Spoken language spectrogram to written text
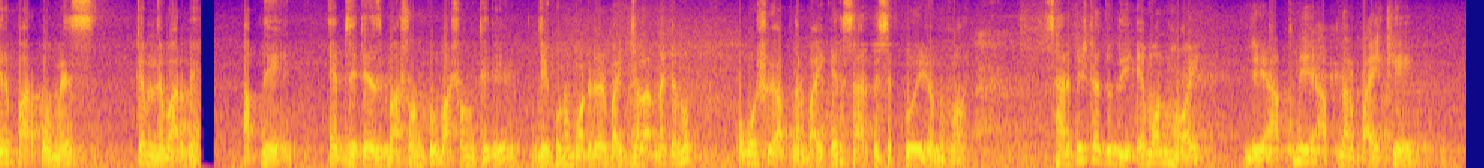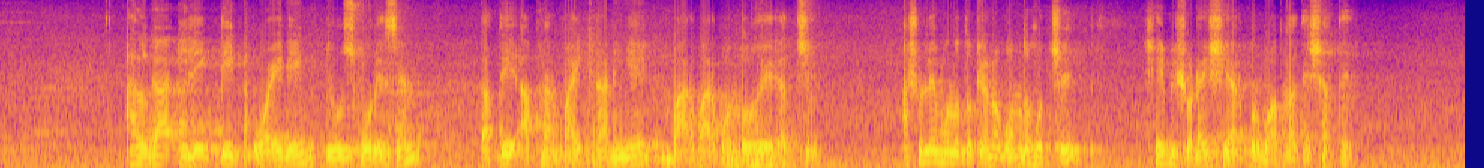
এর পারফরমেন্স কেমনে বাড়বে? আপনি এফজেটেস বাসন টু বাসন থ্রি যে কোনো মডেলের বাইক চালান না কেন, অবশ্যই আপনার বাইকের সার্ভিসের প্রয়োজন হয়। সার্ভিসটা যদি এমন হয় যে আপনি আপনার বাইকে আলগা ইলেকট্রিক ওয়ারিং ইউজ করেছেন, তাতে আপনার বাইক রানিংয়ে বারবার বন্ধ হয়ে যাচ্ছে। আসলে মূলত কেন বন্ধ হচ্ছে? সেই বিষয়টাই শেয়ার করব আপনাদের সাথে।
